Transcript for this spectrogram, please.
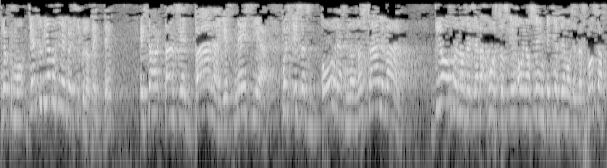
Pero como ya estudiamos en el versículo 20, esa jactancia es vana y es necia, pues esas obras no nos salvan. Dios no nos declara justos o inocentes que hacemos esas cosas.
